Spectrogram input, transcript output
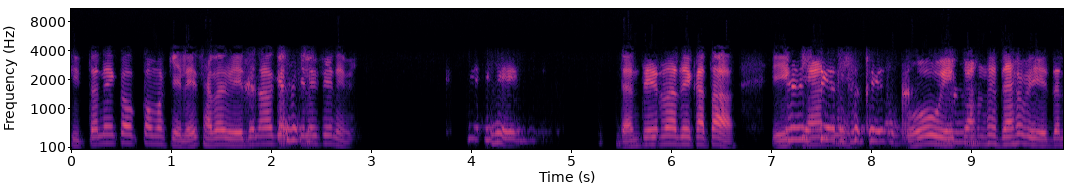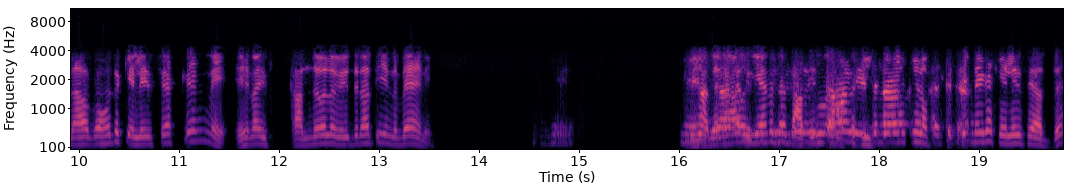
සිතන එක ඔක්කොම කෙලෙස්. හැබැයි වේදනාව කියන්නේ කෙලෙසේ නෙමෙයි. දැන් තේරුණාද ඒ කතාව? ඒ කියන්නේ ඕ ඒ කියන්නේ දැන් වේදනාව කොහොමද කෙලෙසයක් වෙන්නේ? එහෙනම් ස්කන්ධවල වේදනාව තියෙන්න බෑනේ. වේදනාව කියන්නේ දැන් අපි වේදනාව කියලා පිටින් එක කෙලෙසයක්ද?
